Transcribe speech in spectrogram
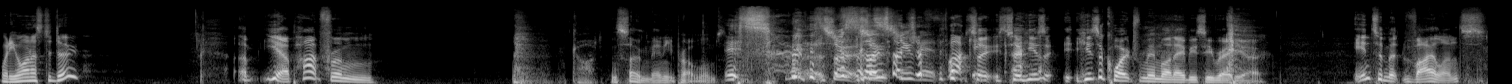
What do you want us to do? Um, yeah, apart from. God, there's so many problems. It's so, so stupid. so, so here's a, here's a quote from him on ABC Radio. Intimate violence,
